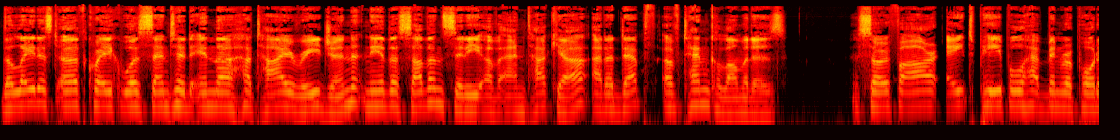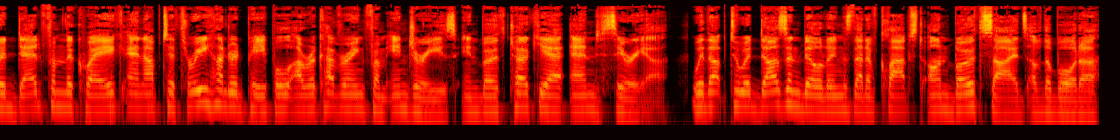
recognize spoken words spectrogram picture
The latest earthquake was centered in the Hatay region near the southern city of Antakya at a depth of 10 kilometers. So far, eight people have been reported dead from the quake, and up to 300 people are recovering from injuries in both Turkey and Syria, with up to a dozen buildings that have collapsed on both sides of the border.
